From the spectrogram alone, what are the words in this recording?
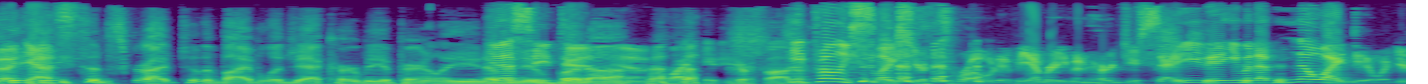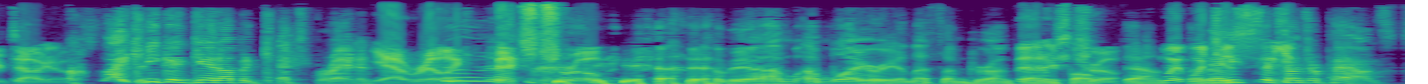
But he yes, subscribed to the Bible of Jack Kirby. Apparently, you never yes, knew. he but did. uh, yeah. Why I hated your father. He'd probably slice your throat if he ever even heard you say. He, he would have no idea what you're talking about. like he could get up and catch Brandon. Yeah, really, that's true. yeah, yeah, I'm I'm wiry unless I'm drunk. That then I'm is falling true. Down. Wait, But, Yeah, uh, he's 600 pounds.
